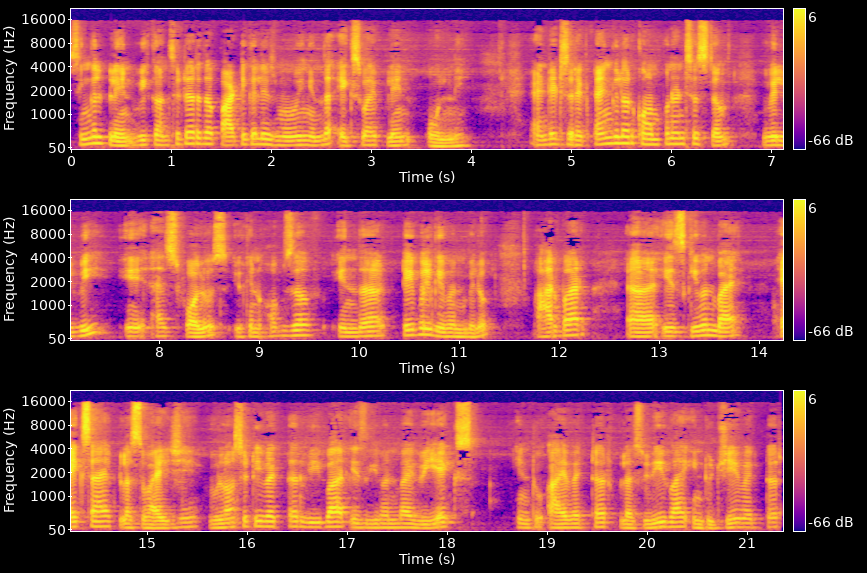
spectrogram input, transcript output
single plane we consider the particle is moving in the xy plane only. And its rectangular component system will be eh, as follows. You can observe in the table given below. R bar uh, is given by xi plus yj. Velocity vector v bar is given by vx into i vector plus vy into j vector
